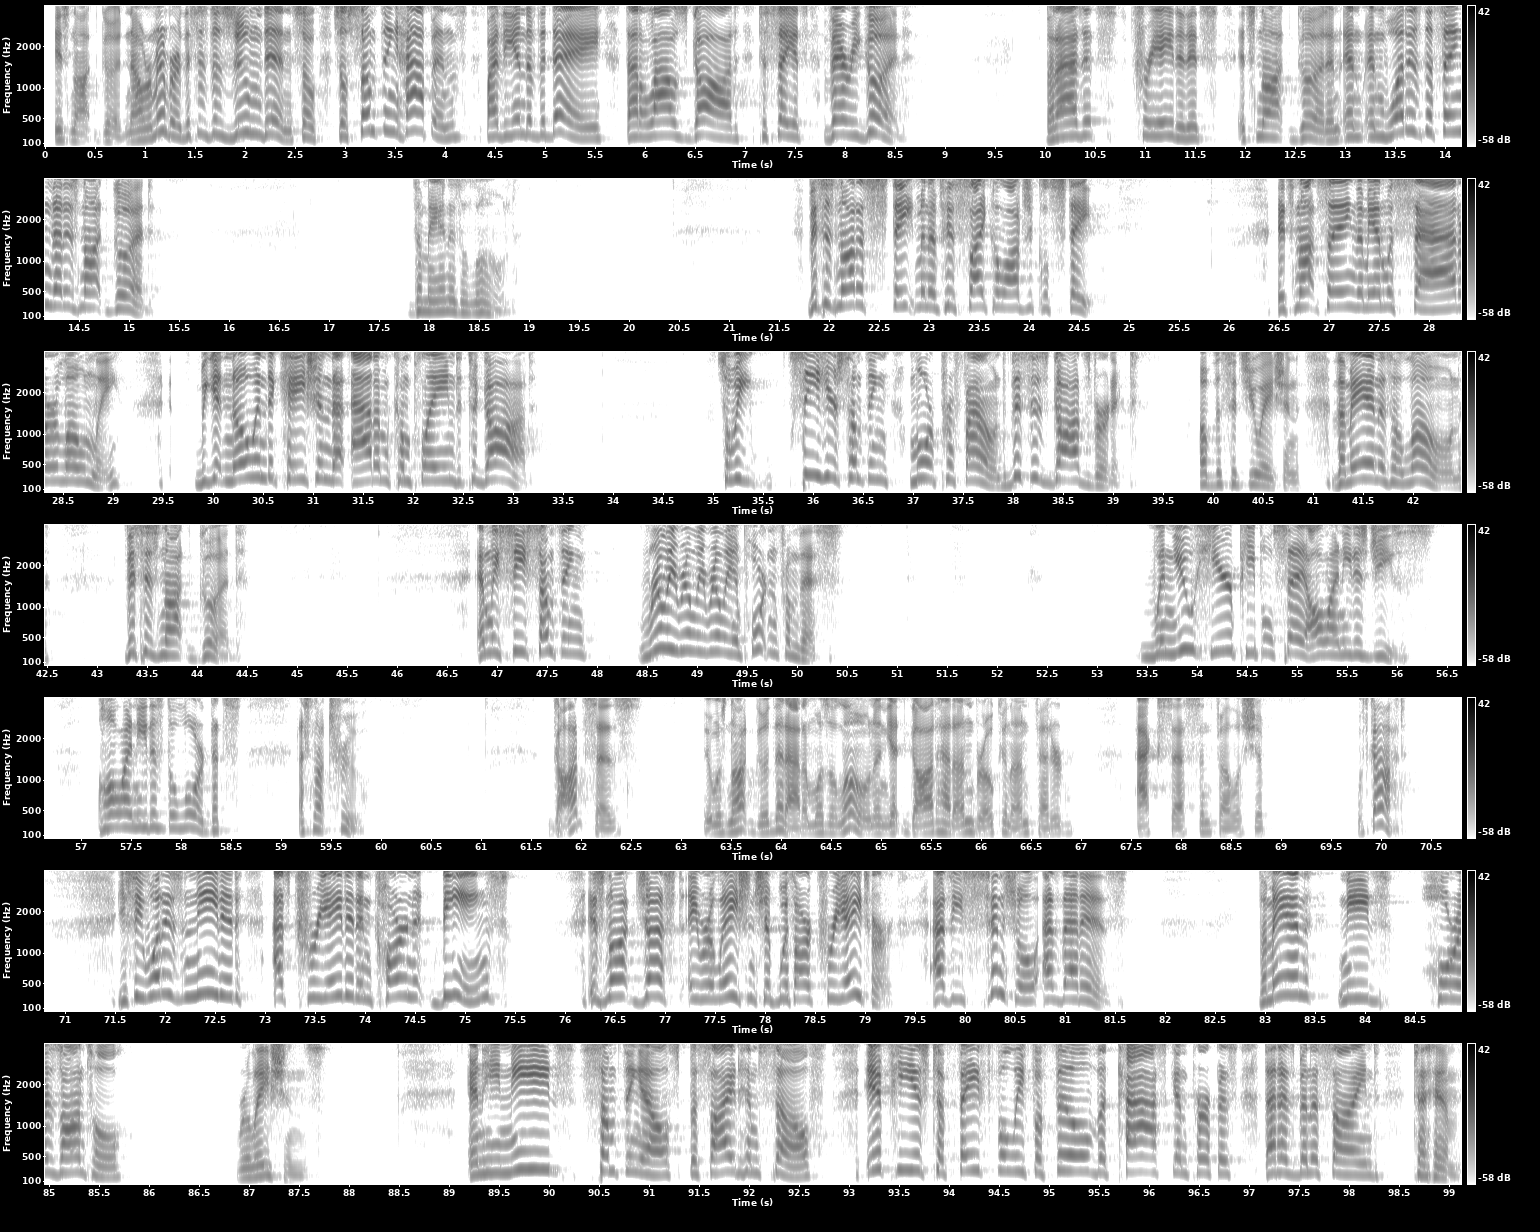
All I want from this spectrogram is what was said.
is not good. Now remember, this is the zoomed in. So, so something happens by the end of the day that allows God to say it's very good. But as it's created, it's, it's not good. And, and, and what is the thing that is not good? The man is alone. This is not a statement of his psychological state. It's not saying the man was sad or lonely. We get no indication that Adam complained to God. So we see here something more profound. This is God's verdict of the situation. The man is alone. This is not good. And we see something really, really, really important from this. When you hear people say, All I need is Jesus, all I need is the Lord. That's, that's not true. God says it was not good that Adam was alone, and yet God had unbroken, unfettered access and fellowship with God. You see, what is needed as created incarnate beings is not just a relationship with our Creator, as essential as that is. The man needs horizontal relations. And he needs something else beside himself if he is to faithfully fulfill the task and purpose that has been assigned to him.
